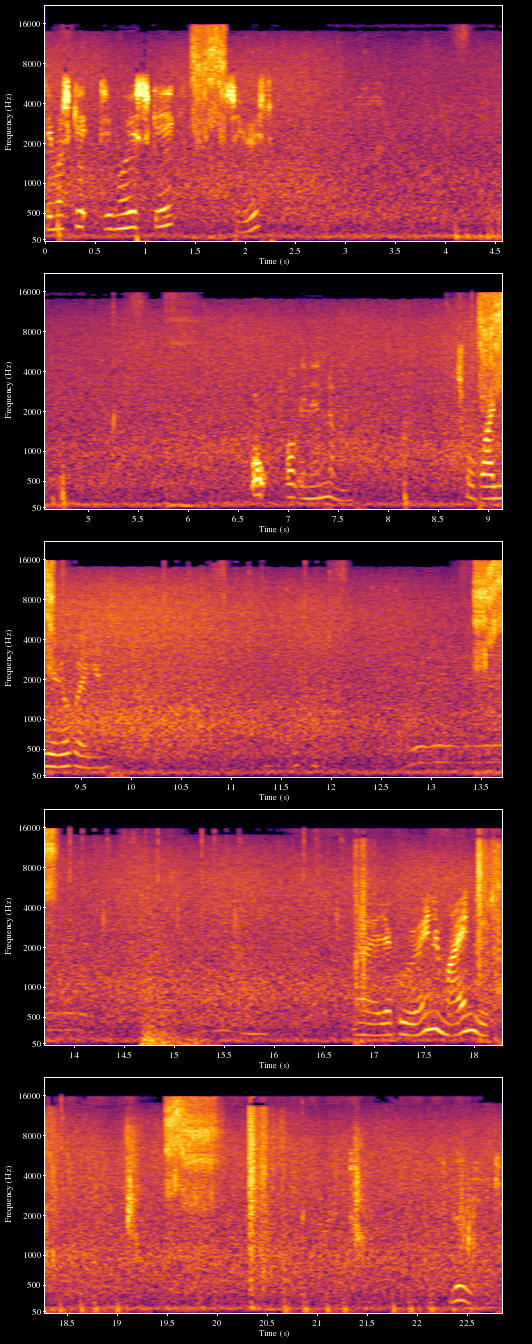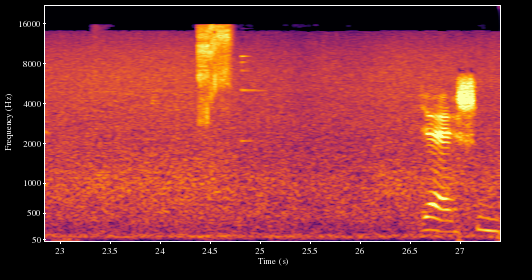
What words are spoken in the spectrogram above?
Det er måske, det må måske ikke. Seriøst? Åh, oh, fuck en ender, man. Jeg tror bare lige, jeg lukker igen. Jeg kunne jo egentlig mine lidt. Det ved ikke. Ja, sådan...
